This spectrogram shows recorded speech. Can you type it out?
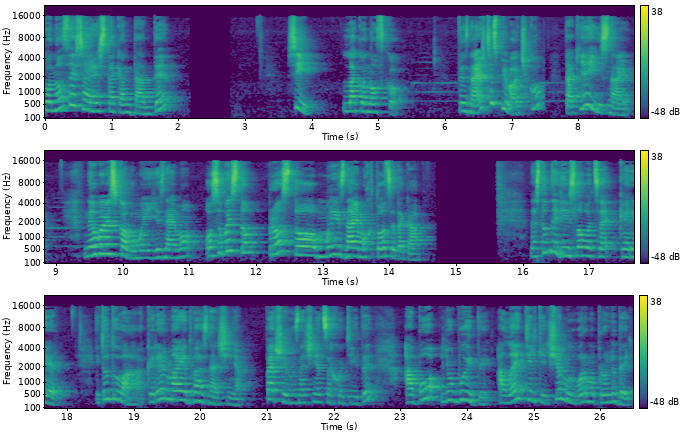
¿Conoces a esta cantante? Sí, la conozco. Ти знаєш цю співачку? Так, я її знаю. Не обов'язково ми її знаємо особисто, просто ми знаємо, хто це така. Наступне дієслово це керер. І тут увага, керер має два значення. Перше його значення це хотіти або любити, але тільки якщо ми говоримо про людей.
